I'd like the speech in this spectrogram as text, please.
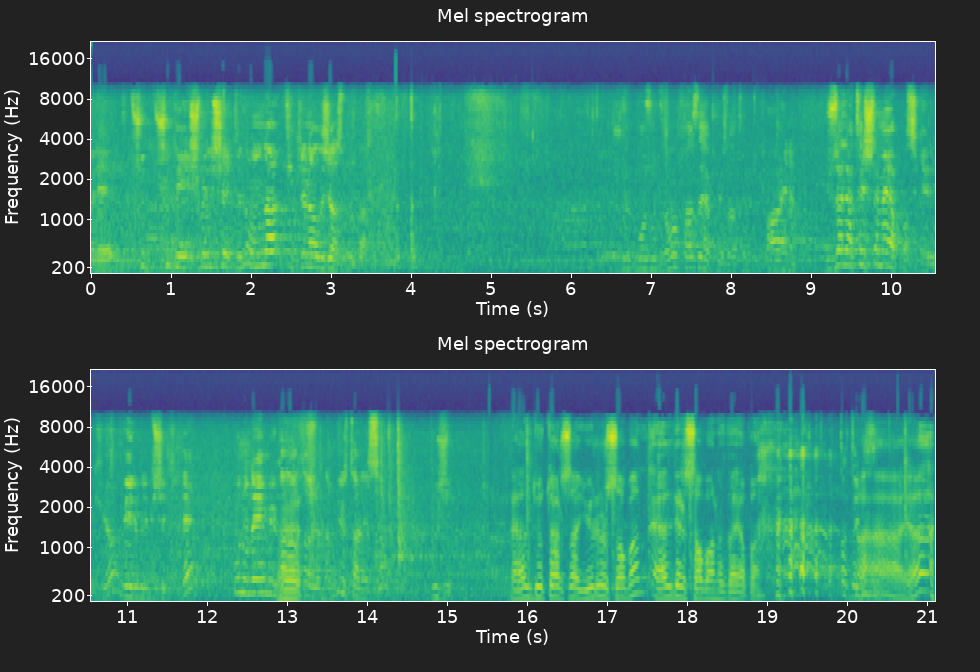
Böyle şu, şu değişmeli şeklinde. Onun da fikrini alacağız burada. Şu bozulduğu zaman fazla yapıyor zaten. Aynen. Güzel ateşleme yapması gerekiyor. Verimli bir şekilde. Bunun da en büyük anahtarlarından bir tanesi buji. El tutarsa yürür saban, eldir sabanı da yapan. O da güzel. Ha, ya.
